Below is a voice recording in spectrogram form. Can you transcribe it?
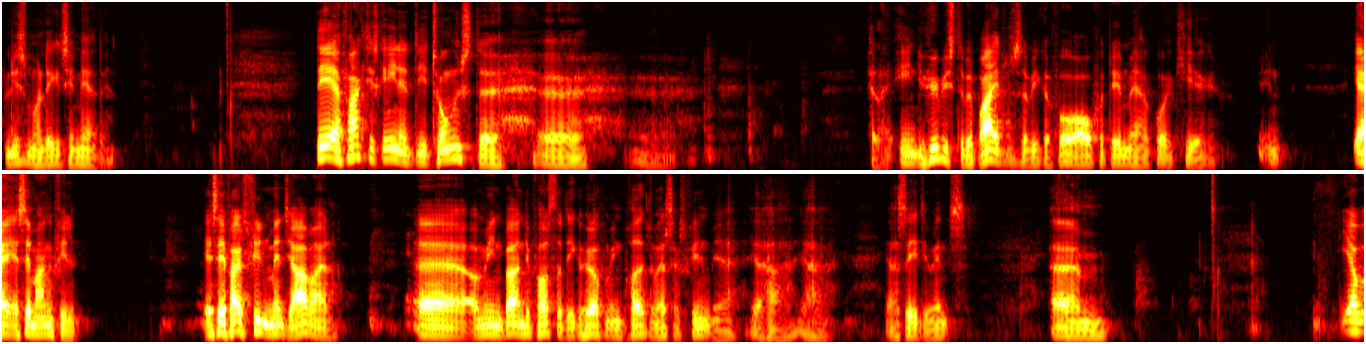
for ligesom at legitimere det. Det er faktisk en af de tungeste, øh, øh, eller en af de hyppigste bebrejdelser, vi kan få over for det med at gå i kirke. En, ja, jeg ser mange film. Jeg ser faktisk film, mens jeg arbejder. Øh, og mine børn, de påstår, at de kan høre på mine prædikener, hvad slags film jeg, jeg, har, jeg, har, jeg har set imens. Um, jeg,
